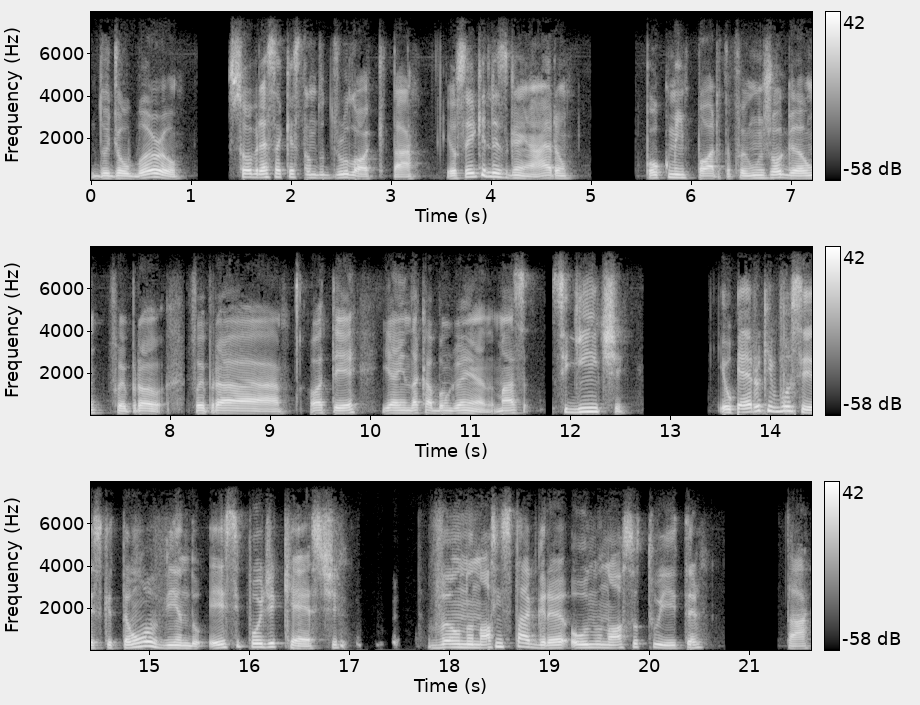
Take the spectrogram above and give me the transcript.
do Joe Burrow, sobre essa questão do Drew Locke, tá? Eu sei que eles ganharam, pouco me importa, foi um jogão, foi pra, foi pra OT e ainda acabam ganhando. Mas, seguinte, eu quero que vocês que estão ouvindo esse podcast vão no nosso Instagram ou no nosso Twitter, tá?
